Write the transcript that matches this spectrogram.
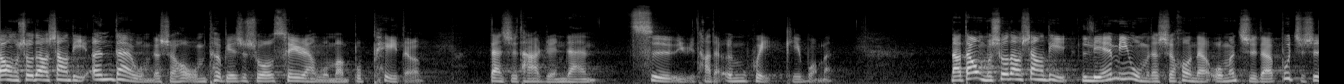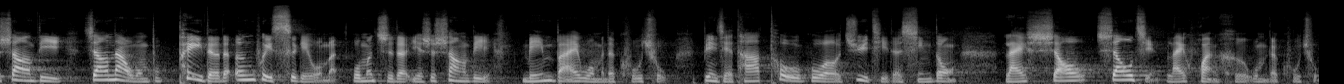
当我们说到上帝恩待我们的时候，我们特别是说，虽然我们不配得，但是他仍然。赐予他的恩惠给我们。那当我们说到上帝怜悯我们的时候呢？我们指的不只是上帝将那我们不配得的恩惠赐给我们，我们指的也是上帝明白我们的苦楚，并且他透过具体的行动来消消减、来缓和我们的苦楚。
